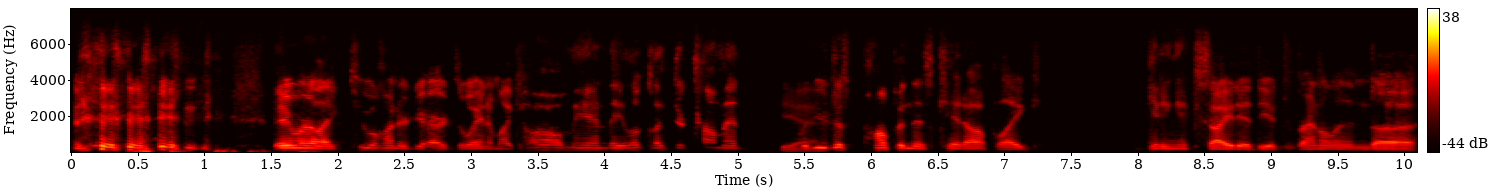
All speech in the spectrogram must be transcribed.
they were like 200 yards away, and I'm like, oh man, they look like they're coming. yeah. But you're just pumping this kid up, like getting excited, the adrenaline, the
